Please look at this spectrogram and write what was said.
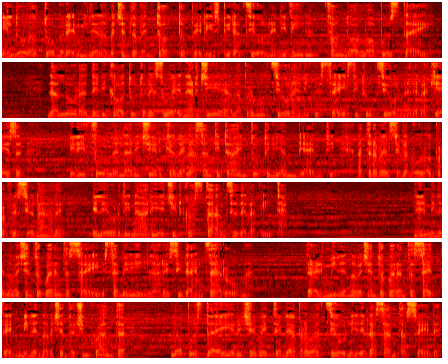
Il 2 ottobre 1928, per ispirazione divina, fondò l'Opus Dei, da allora dedicò tutte le sue energie alla promozione di questa istituzione della Chiesa e diffonde la ricerca della santità in tutti gli ambienti, attraverso il lavoro professionale e le ordinarie circostanze della vita. Nel 1946 stabilì la residenza a Roma. Tra il 1947 e il 1950 l'Opus Dei ricevette le approvazioni della Santa Sede.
